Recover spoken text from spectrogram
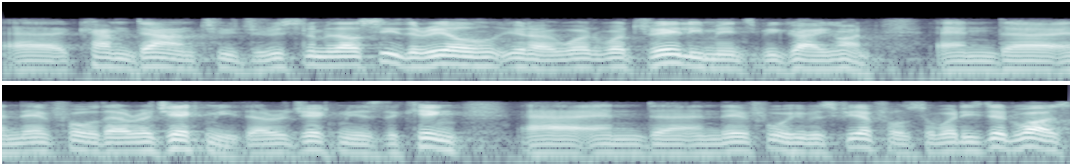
uh, come down to Jerusalem, and they'll see the real, you know, what, what's really meant to be going on. And, uh, and therefore they'll reject me. They'll reject me as the king. Uh, and, and therefore he was fearful. So what he did was,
